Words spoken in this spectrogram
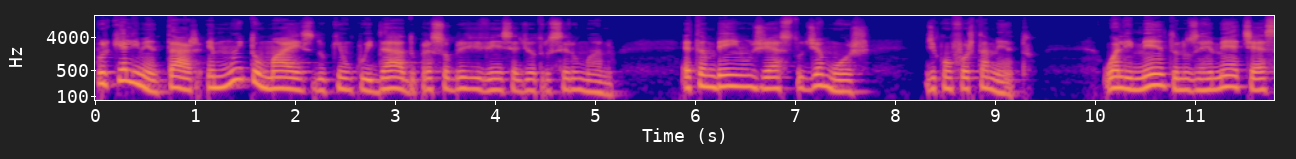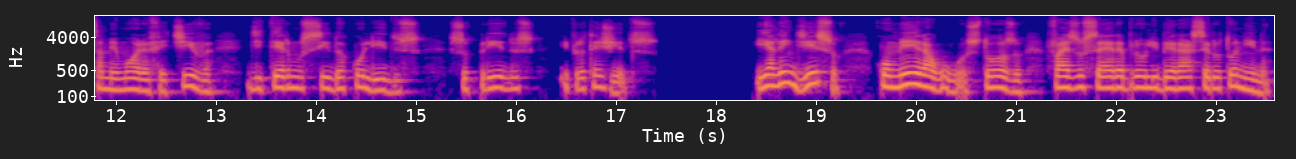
Porque alimentar é muito mais do que um cuidado para a sobrevivência de outro ser humano. É também um gesto de amor, de confortamento. O alimento nos remete a essa memória afetiva de termos sido acolhidos, supridos e protegidos. E além disso, comer algo gostoso faz o cérebro liberar serotonina,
